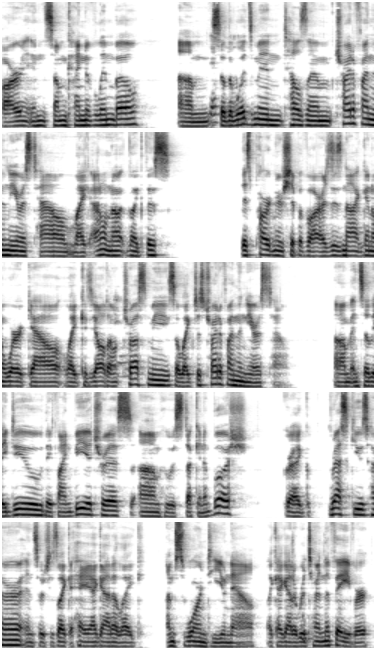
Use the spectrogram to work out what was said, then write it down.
are in some kind of limbo. Um, so the woodsman tells them try to find the nearest town. Like I don't know, like this this partnership of ours is not going to work out. Like because y'all don't trust me, so like just try to find the nearest town. Um, and so they do. They find Beatrice, um, who is stuck in a bush. Greg rescues her, and so she's like, "Hey, I gotta like, I'm sworn to you now. Like, I gotta return the favor."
